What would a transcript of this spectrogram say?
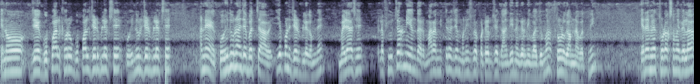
એનો જે ગોપાલ, ખરો ગોપાલ જેડ બ્લેક છે, કોહિનૂર જેડ બ્લેક છે અને કોહિનૂરના જે બચ્ચા આવે એ પણ જેડ બ્લેક અમને મળ્યા છે. એટલે ફ્યુચરની અંદર મારા મિત્ર જે મનીષભાઈ પટેલ છે ગાંધીનગરની બાજુમાં, થોડ ગામના વતની એને મેં થોડાક સમય પહેલાં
